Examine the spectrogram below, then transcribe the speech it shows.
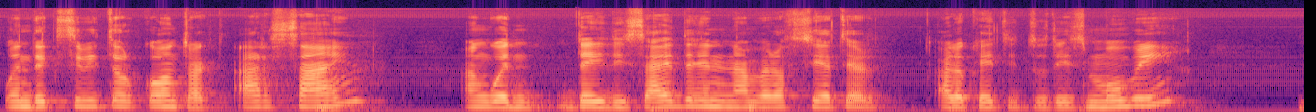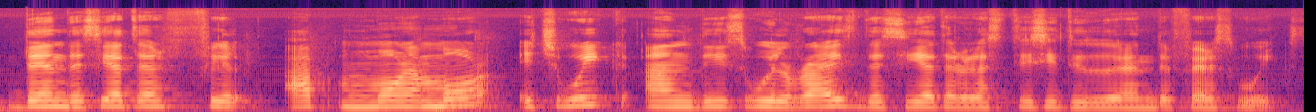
when the exhibitor contracts are signed and when they decide the number of theater allocated to this movie, then the theater fill up more and more each week, and this will raise the theater elasticity during the first weeks.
